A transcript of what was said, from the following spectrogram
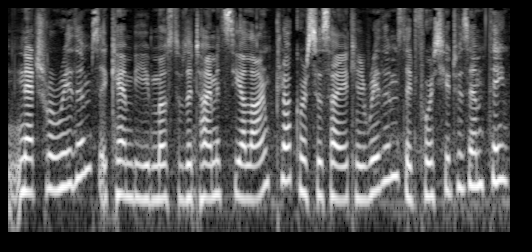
natural rhythms. It can be most of the time it's the alarm clock or societal rhythms that force you to something.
